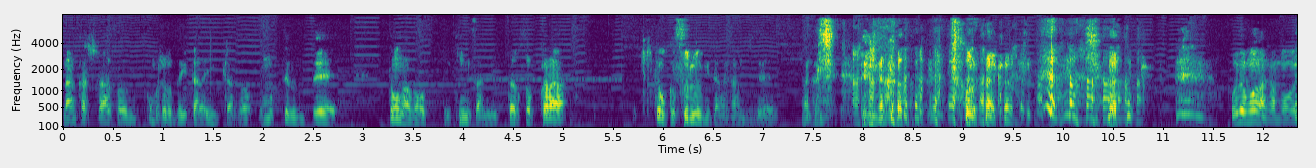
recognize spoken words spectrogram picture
何かしらそう面白いことできたらいいかと思ってるんで、どうなのって金さんに言ったら、そこから帰国するみたいな感じで、なんか 連絡が取れなくなって。俺もなんかもう、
